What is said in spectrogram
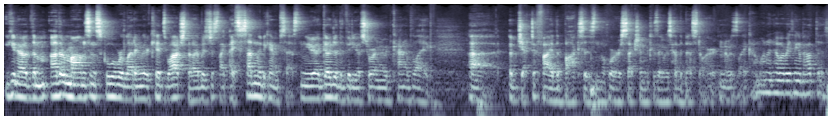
you know the other moms in school were letting their kids watch. That I was just like I suddenly became obsessed, and you know, I'd go to the video store and I would kind of like uh, objectify the boxes in the horror section because I always had the best art, and I was like, I want to know everything about this.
